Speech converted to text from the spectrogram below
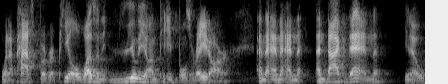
when a PASPA repeal wasn't really on people's radar. And and and and back then, you know,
